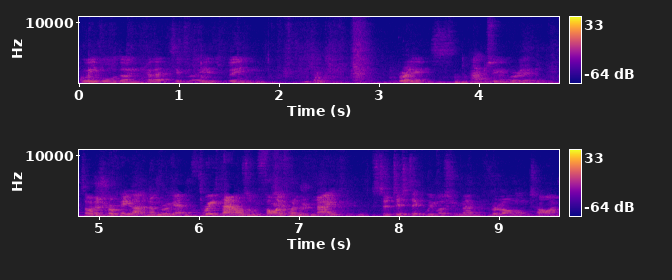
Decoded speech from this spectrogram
we've all done collectively has been brilliant, absolutely brilliant. So I'll just repeat that number again 3,508, statistic we must remember for a long, long time.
